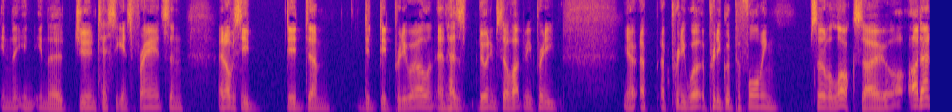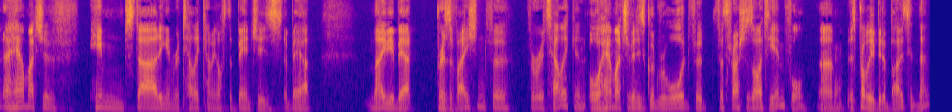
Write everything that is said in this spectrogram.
in the in, in the June test against France, and and obviously did um, did did pretty well, and, and has built himself up to be pretty, you know, a, a pretty well, a pretty good performing sort of a lock. So I don't know how much of him starting and Retallick coming off the bench is about maybe about preservation for for Retallick, and or how much of it is good reward for for Thrush's ITM form. Um, There's probably a bit of both in that.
